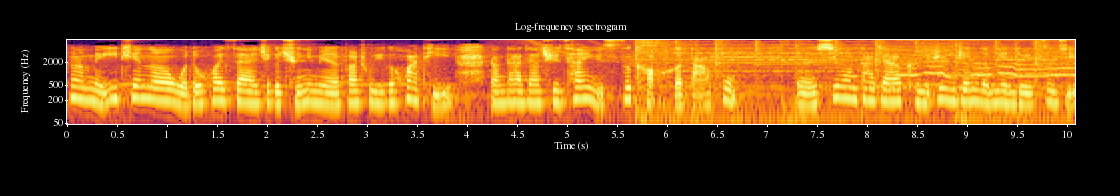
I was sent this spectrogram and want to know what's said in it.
那每一天呢，我都会在这个群里面发出一个话题，让大家去参与思考和答复。嗯，希望大家可以认真的面对自己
